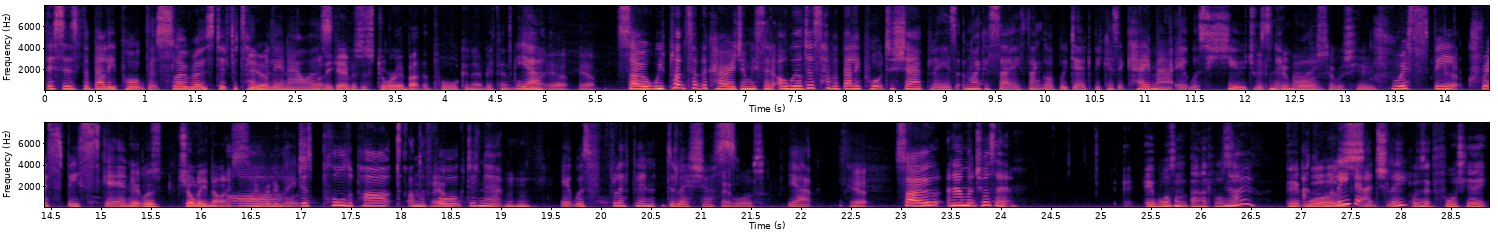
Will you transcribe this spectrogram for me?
this is the belly pork that's slow roasted for ten Yeah. million And hours. he gave us a story about the pork and everything. Yeah. it? yeah, yeah. So we plucked up the courage and we said, Oh, we'll just have a belly pork to share, please. And like I say, thank God we did because it came out, it was huge, wasn't it, It Brian? was. It was huge. Crispy, Yeah. crispy skin. It was jolly nice. oh, it really was. just pulled apart on the Yeah. fork, didn't it? Mm-hmm. It was flipping delicious. It was. Yeah. Yeah. So, and how much was it? It wasn't bad, was it? No. it? It I was. believe it actually. Was it 48?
